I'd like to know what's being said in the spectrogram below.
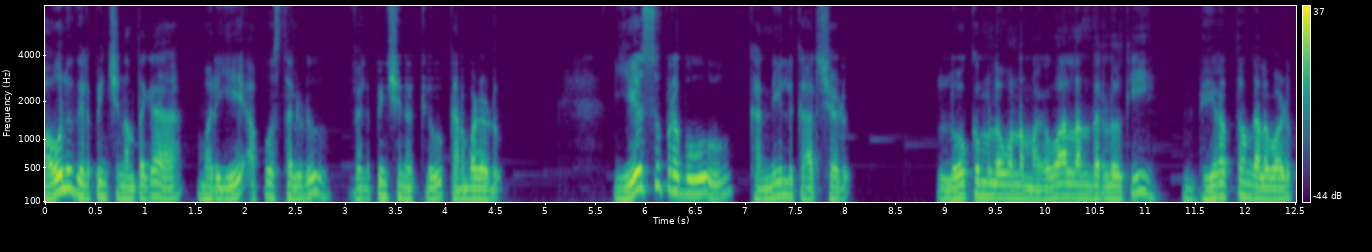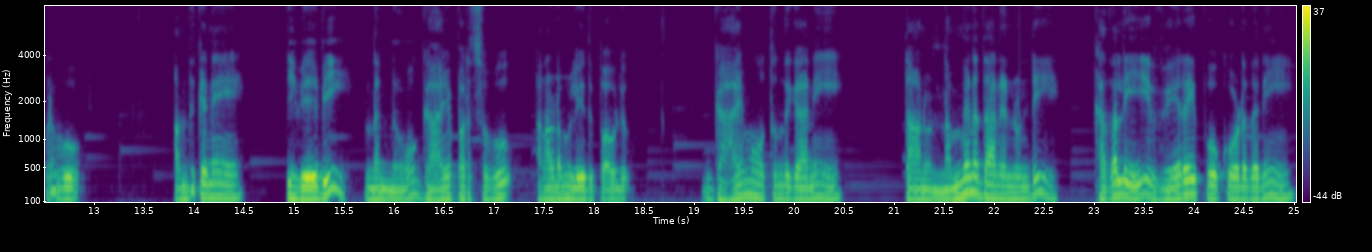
పౌలు విలపించినంతగా మరి ఏ అపోస్తలుడు విలపించినట్లు కనబడడు. యేసు ప్రభువు కన్నీళ్ళు కార్చాడు. లోకంలో ఉన్న మగవాళ్ళందరిలోకి ధీరత్వం గలవాడు ప్రభు. అందుకనే ఇవేవి నన్ను గాయపరచవు అనడం లేదు పౌలు. గాయమవుతుంది కానీ తాను నమ్మిన దాని నుండి కదలి వేరైపోకూడదని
